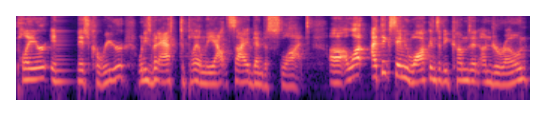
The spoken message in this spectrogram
player in his career when he's been asked to play on the outside than the slot. Uh, a lot, I think Sammy Watkins, if he comes in under own,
